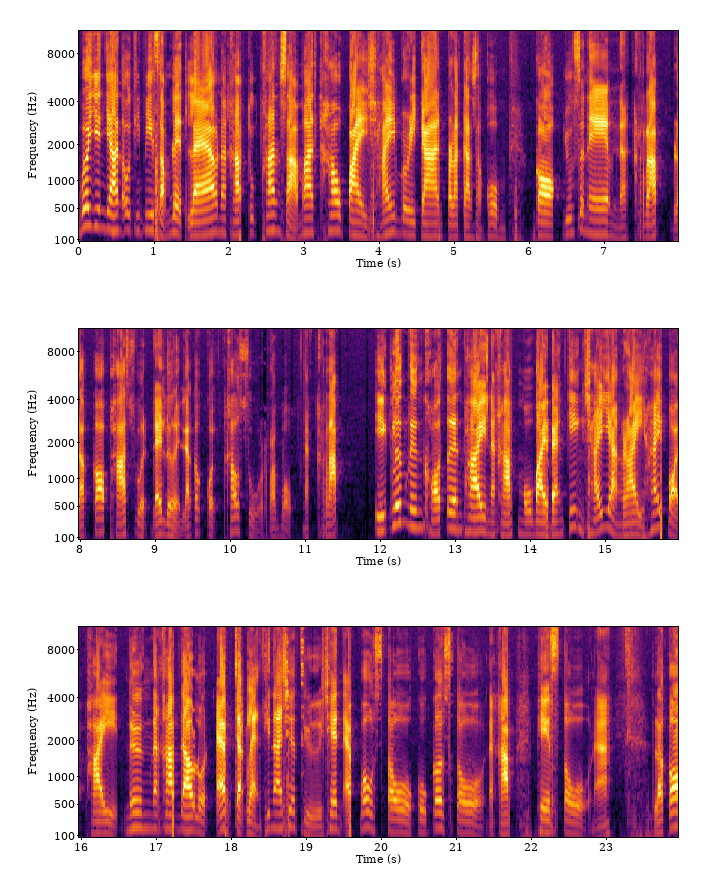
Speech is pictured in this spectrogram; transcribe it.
เมื่อยืนยัน OTP สำเร็จแล้วนะครับ ทุกท่านสามารถเข้าไปใช้บริการประกันสังคมกรอก username นะครับ แล้วก็ password ได้เลย แล้วก็กดเข้าสู่ระบบนะครับ อีกเรื่องหนึ่งขอเตือนภัยนะครับ Mobile Banking ใช้อย่างไรให้ปลอดภัย 1. นะครับ ดาวน์โหลดแอปจากแหล่งที่น่าเชื่อถือ เช่น Apple Store Google Store นะครับ Play Store นะ แล้วก็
